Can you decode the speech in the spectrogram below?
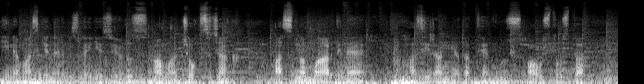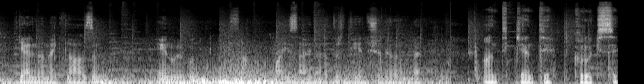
Yine maskelerimizle geziyoruz ama çok sıcak. Aslında Mardin'e Haziran ya da Temmuz, Ağustos'ta gelmemek lazım. En uygun Nisan, Mayıs aylarıdır diye düşünüyorum ben. Antik kenti krokisi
